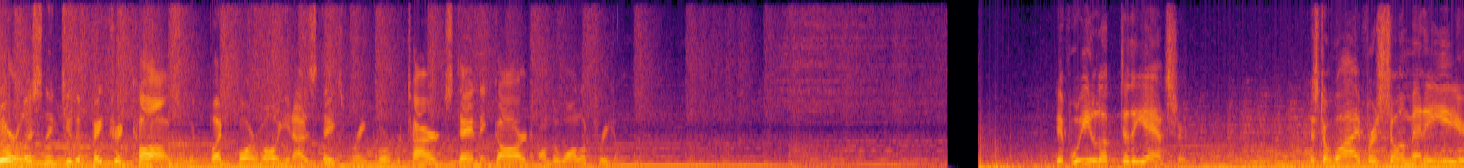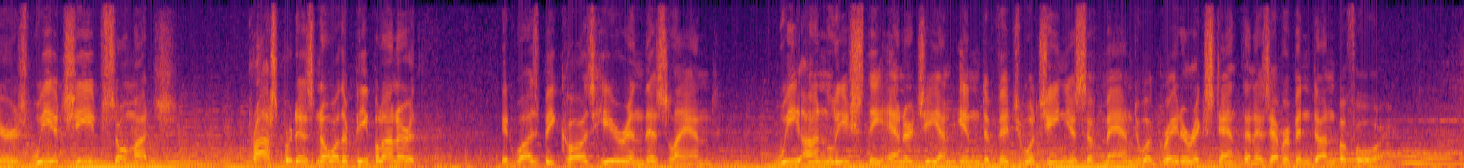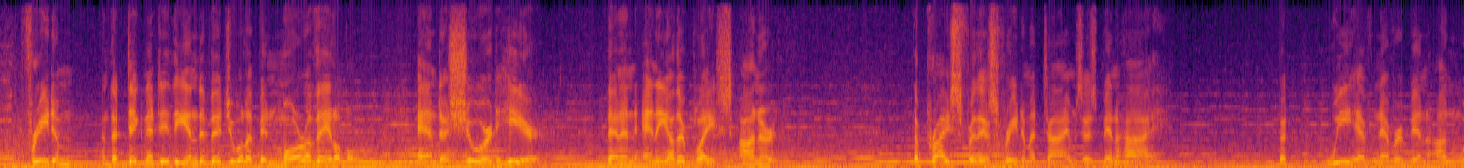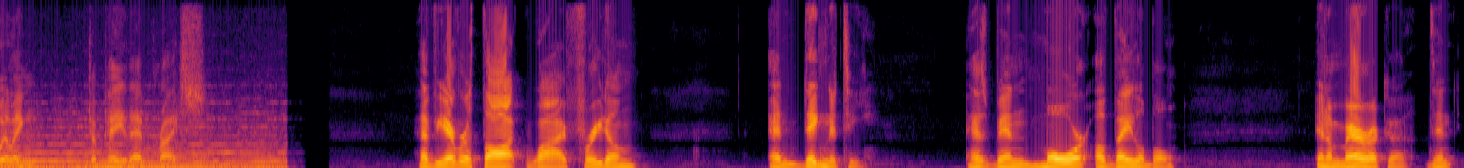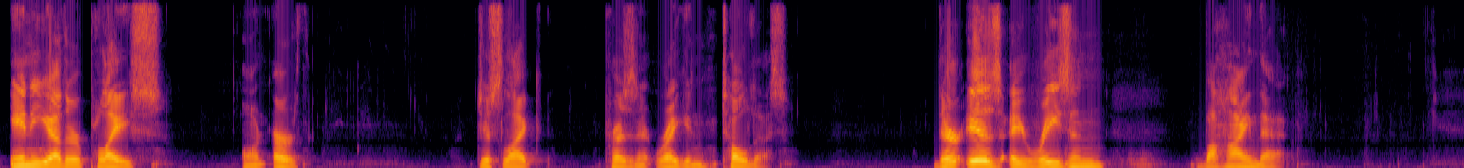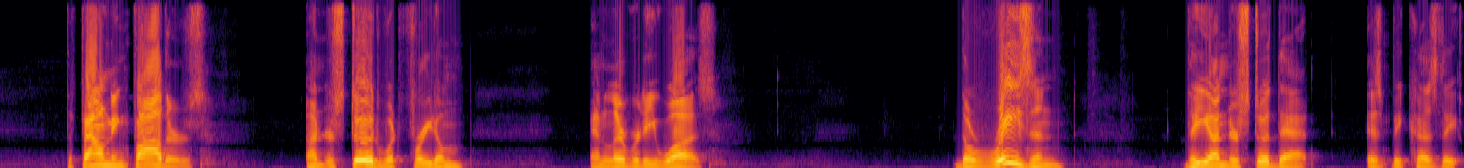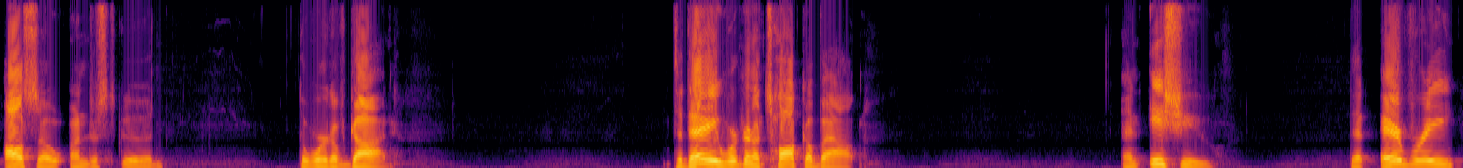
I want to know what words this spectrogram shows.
You're listening to The Patriot Cause with Bud Cornwell, United States Marine Corps retired, standing guard on the Wall of Freedom. If we look to the answer as to why for so many years we achieved so much, prospered as no other people on earth, it was because here in this land we unleashed the energy and individual genius of man to a greater extent than has ever been done before freedom and the dignity of the individual have been more available and assured here than in any other place on earth. The price for this freedom at times has been high, but we have never been unwilling to pay that price. Have you ever thought why freedom and dignity has been more available in America than any other place on earth, just like President Reagan told us. There is a reason behind that. The founding fathers understood what freedom and liberty was. The reason they understood that is because they also understood the Word of God. Today, we're going to talk about an issue that every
